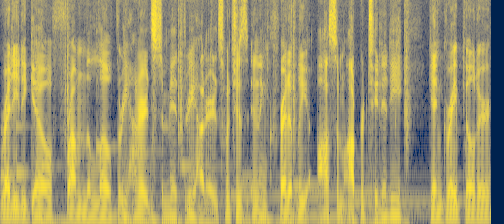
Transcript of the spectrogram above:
ready to go from the low 300s to mid 300s, which is an incredibly awesome opportunity. Again, great builder,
